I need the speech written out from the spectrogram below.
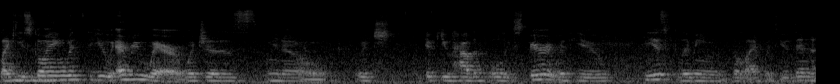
like He's going with you everywhere, which is, you know, which if you have the Holy Spirit with you, He is living the life with you. Then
